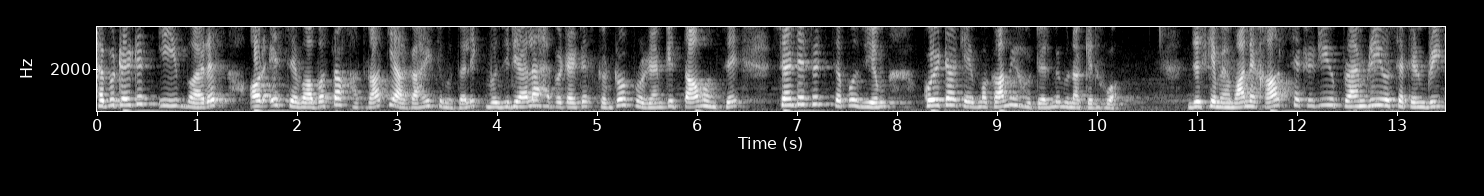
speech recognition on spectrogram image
हेपेटाइटिस ई वायरस और इससे वाबस्ता खतरा की आगाही से मुतलिक वजी अला हेपेटाइटिस कंट्रोल प्रोग्राम के ताउन से साइंटिफिक सेपोजियम कोयटा के मकामी होटल में मुनद हुआ, जिसके मेहमान खास सेक्रेटरी, प्राइमरी और secondary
